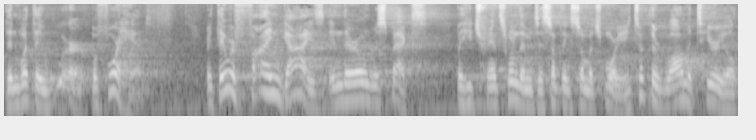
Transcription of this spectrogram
than what they were beforehand. Right? They were fine guys in their own respects, but he transformed them into something so much more. He took the raw material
